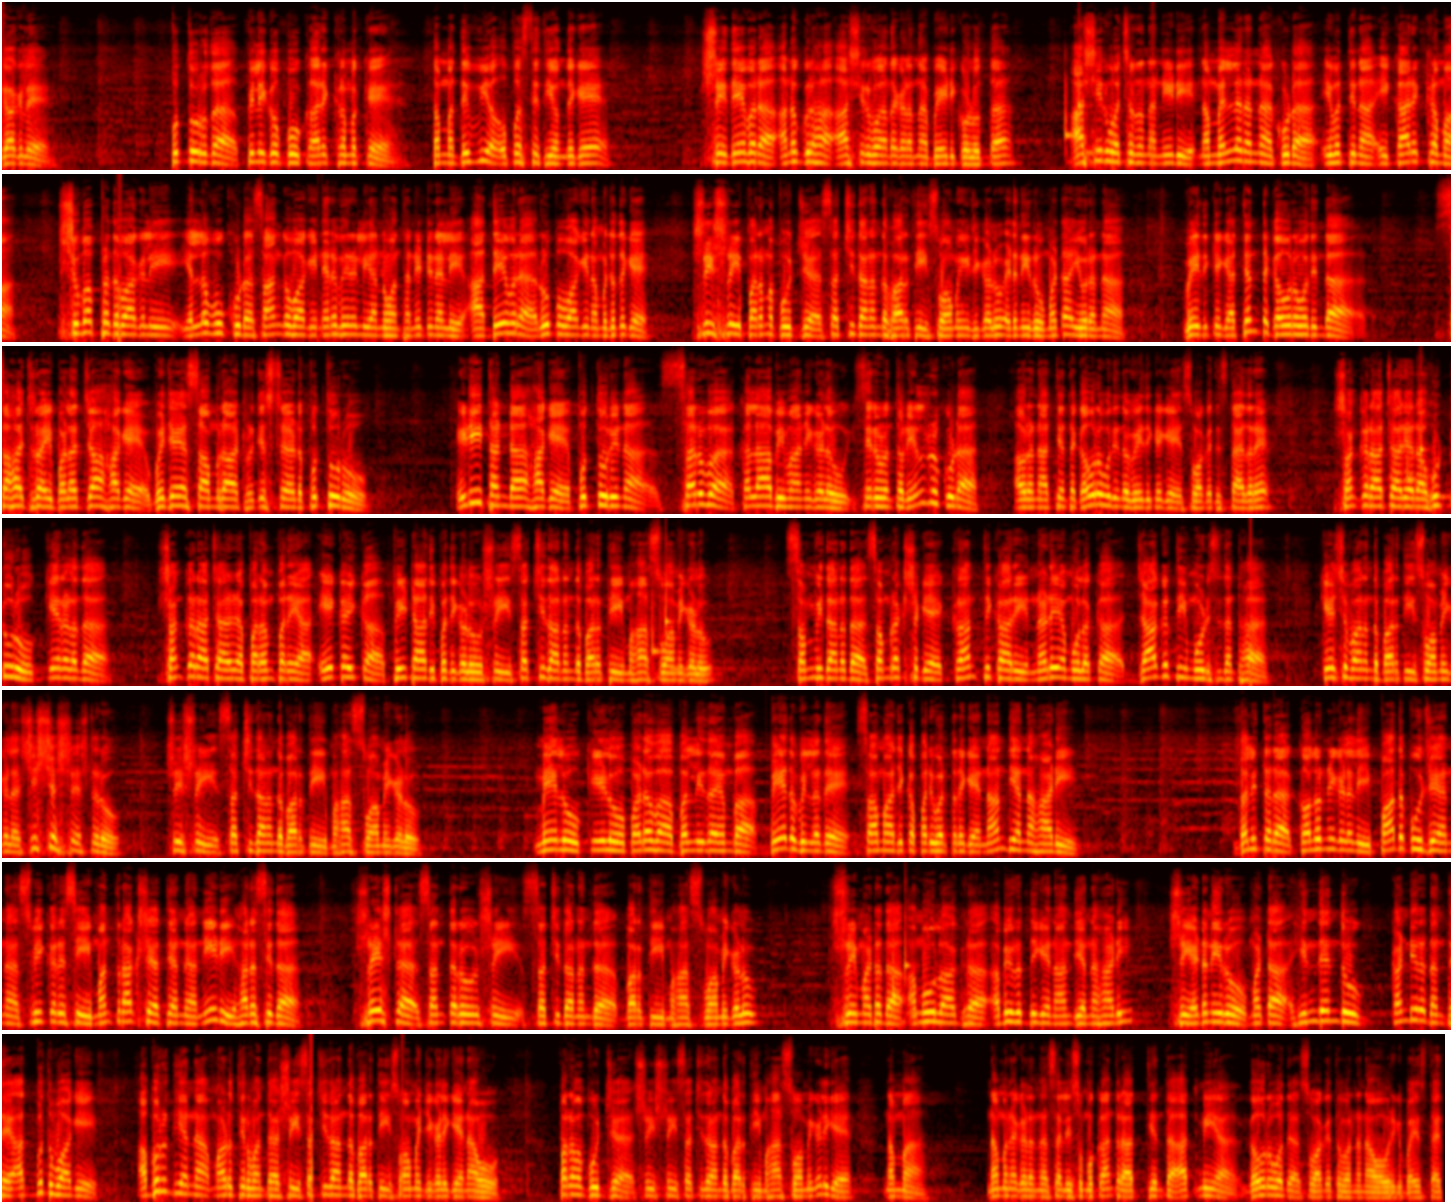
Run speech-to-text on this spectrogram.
ಈಗಾಗಲೇ ಪುತ್ತೂರದ ಪಿಲಿಗೊಬ್ಬು ಕಾರ್ಯಕ್ರಮಕ್ಕೆ ತಮ್ಮ ದಿವ್ಯ ಉಪಸ್ಥಿತಿಯೊಂದಿಗೆ ಶ್ರೀದೇವರ ಅನುಗ್ರಹ ಆಶೀರ್ವಾದಗಳನ್ನು ಬೇಡಿಕೊಳ್ಳುತ್ತಾ ಆಶೀರ್ವಚನವನ್ನು ನೀಡಿ ನಮ್ಮೆಲ್ಲರನ್ನ ಕೂಡ ಇವತ್ತಿನ ಈ ಕಾರ್ಯಕ್ರಮ ಶುಭಪ್ರದವಾಗಲಿ, ಎಲ್ಲವೂ ಕೂಡ ಸಾಂಗವಾಗಿ ನೆರವೇರಲಿ ಅನ್ನುವಂಥ ನಿಟ್ಟಿನಲ್ಲಿ ಆ ದೇವರ ರೂಪವಾಗಿ ನಮ್ಮ ಜೊತೆಗೆ ಶ್ರೀ ಶ್ರೀ ಪರಮ ಪೂಜ್ಯ ಸಚ್ಚಿದಾನಂದ ಭಾರತಿ ಸ್ವಾಮೀಜಿಗಳು ಎಡನೀರು ಮಠ ಇವರನ್ನ ವೇದಿಕೆಗೆ ಅತ್ಯಂತ ಗೌರವದಿಂದ ಸಹಜ್ ರೈ ಬಳಜ್ಜ ಹಾಗೆ ವಿಜಯ ಸಾಮ್ರಾಟ್ ರಿಜಿಸ್ಟರ್ಡ್ ಪುತ್ತೂರು. ಇಡೀ ತಂಡ ಹಾಗೆ ಪುತ್ತೂರಿನ ಸರ್ವ ಕಲಾಭಿಮಾನಿಗಳು ಸೇರಿರುವಂತವ್ರು ಎಲ್ಲರೂ ಕೂಡ ಅವರನ್ನ ಅತ್ಯಂತ ಗೌರವದಿಂದ ವೇದಿಕೆಗೆ ಸ್ವಾಗತಿಸ್ತಾ ಇದ್ದಾರೆ. ಶಂಕರಾಚಾರ್ಯರ ಹುಟ್ಟೂರು, ಕೇರಳದ ಶಂಕರಾಚಾರ್ಯರ ಪರಂಪರೆಯ ಏಕೈಕ ಪೀಠಾಧಿಪತಿಗಳು ಶ್ರೀ ಸಚ್ಚಿದಾನಂದ ಭಾರತಿ ಮಹಾಸ್ವಾಮಿಗಳು. ಸಂವಿಧಾನದ ಸಂರಕ್ಷಣೆಗೆ ಕ್ರಾಂತಿಕಾರಿ ನಡೆಯ ಮೂಲಕ ಜಾಗೃತಿ ಮೂಡಿಸಿದಂತಹ ಕೇಶವಾನಂದ ಭಾರತಿ ಸ್ವಾಮಿಗಳ ಶಿಷ್ಯ ಶ್ರೇಷ್ಠರು ಶ್ರೀ ಶ್ರೀ ಸಚ್ಚಿದಾನಂದ ಭಾರತಿ ಮಹಾಸ್ವಾಮಿಗಳು. ಮೇಲು, ಕೀಳು, ಬಡವ, ಬಲ್ಲಿದ ಎಂಬ ಭೇದವಿಲ್ಲದೆ ಸಾಮಾಜಿಕ ಪರಿವರ್ತನೆಗೆ ನಾಂದಿಯನ್ನ ಹಾಡಿ ದಲಿತರ ಕಾಲೋನಿಗಳಲ್ಲಿ ಪಾದಪೂಜೆಯನ್ನ ಸ್ವೀಕರಿಸಿ ಮಂತ್ರಾಕ್ಷತೆಯನ್ನ ನೀಡಿ ಹರಸಿದ ಶ್ರೇಷ್ಠ ಸಂತರು ಶ್ರೀ ಸಚ್ಚಿದಾನಂದ ಭಾರತಿ ಮಹಾಸ್ವಾಮಿಗಳು. ಶ್ರೀ ಮಠದ ಅಮೂಲಾಗ್ರ ಅಭಿವೃದ್ಧಿಗೆ ನಾಂದಿಯನ್ನ ಹಾಡಿ ಶ್ರೀ ಎಡನೀರು ಮಠ ಹಿಂದೆಂದೂ ಕಂಡಿರದಂತೆ ಅದ್ಭುತವಾಗಿ ಅಭಿವೃದ್ಧಿಯನ್ನ ಮಾಡುತ್ತಿರುವಂತಹ ಶ್ರೀ ಸಚ್ಚಿದಾನಂದ ಭಾರತಿ ಸ್ವಾಮೀಜಿಗಳಿಗೆ ನಾವು ಪರಮ ಪೂಜ್ಯ ಶ್ರೀ ಶ್ರೀ ಸಚ್ಚಿದಾನಂದ ಭಾರತಿ ಮಹಾಸ್ವಾಮಿಗಳಿಗೆ ನಮ್ಮ ನಮನಗಳನ್ನು ಸಲ್ಲಿಸುವ ಮುಖಾಂತರ ಅತ್ಯಂತ ಆತ್ಮೀಯ ಗೌರವದ ಸ್ವಾಗತವನ್ನು ನಾವು ಅವರಿಗೆ ಬಯಸ್ತಾ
